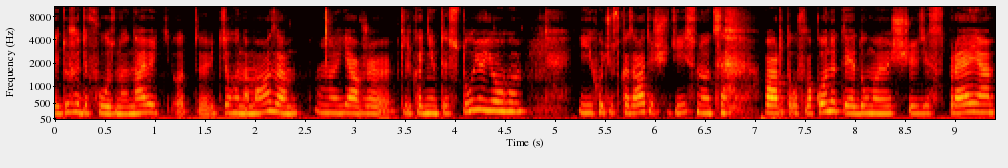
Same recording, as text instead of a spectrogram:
і дуже дифузно. Навіть от від цього намаза я вже кілька днів тестую його, і хочу сказати, що дійсно це варто уфлаконити. Я думаю, що зі спрея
